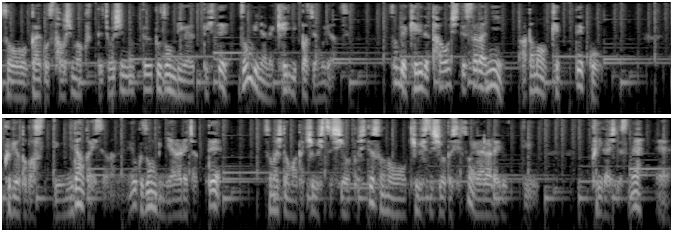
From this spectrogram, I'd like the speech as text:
そう、骸骨倒しまくって調子に乗ってるとゾンビがやってきて、ゾンビにはね、蹴り一発じゃ無理なんですよ。ゾンビは蹴りで倒して、さらに頭を蹴って、こう、首を飛ばすっていう二段階必要なんだよね。よくゾンビにやられちゃって、その人をまた救出しようとして、その救出しようとして人がやられるっていう繰り返しですね。え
